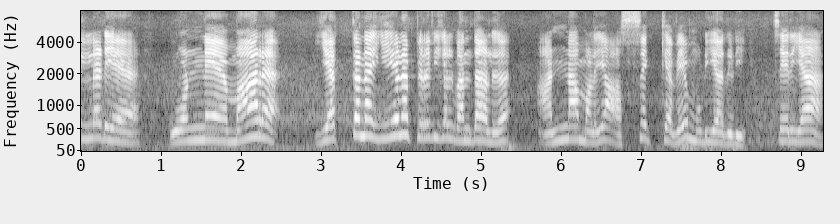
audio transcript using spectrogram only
இல்லடி. உன்னே மாற எத்தனை ஈனப்பிறவிகள் வந்தாலும் அண்ணாமலையை அசைக்கவே முடியாதுடி. சரியா?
